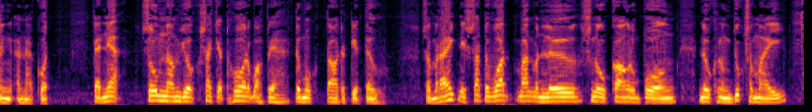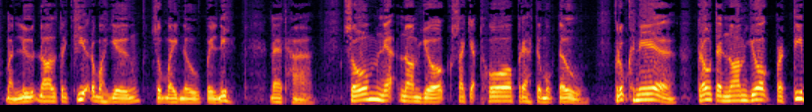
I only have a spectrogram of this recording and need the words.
នឹងអនាគតតែអ្នកសូមនាំយកសច្ចធម៌របស់ព្រះទៅមុខតទៅទៀតទៅសម្រែកនៃសតវត្សបានបន្លឺស្នូកងរំពង នៅក្នុងយុគសម័យបានលឺដល់ត្រចៀករបស់យើងសូម្បីនៅពេលនេះ ដែលថា សូមអ្នកនាំយកសច្ចធម៌ព្រះទៅមុខទៅគ្រប់គ្នាត្រូវតែនាំយកប្រទីប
